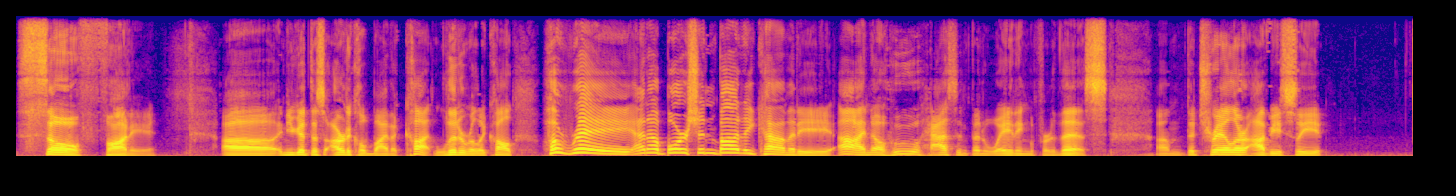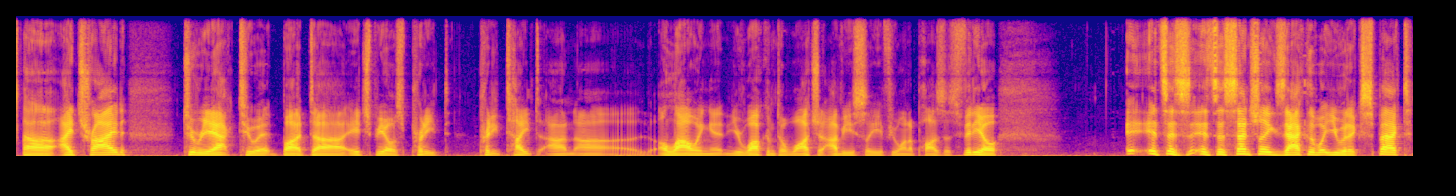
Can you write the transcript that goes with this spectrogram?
so funny. Uh, and you get this article by The Cut, literally called Hooray! An Abortion Buddy Comedy. Ah, I know who hasn't been waiting for this. Um, the trailer, obviously, uh, I tried to react to it, but uh, HBO is pretty pretty tight on uh, allowing it. You're welcome to watch it, obviously, if you want to pause this video. It's it's essentially exactly what you would expect.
